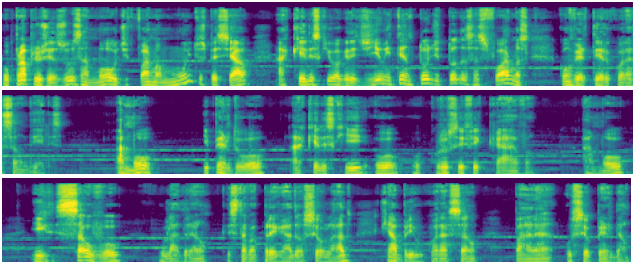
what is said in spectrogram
O próprio Jesus amou de forma muito especial aqueles que o agrediam e tentou de todas as formas converter o coração deles. Amou e perdoou aqueles que o, o crucificavam. Amou e salvou o ladrão que estava pregado ao seu lado, que abriu o coração para o seu perdão.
